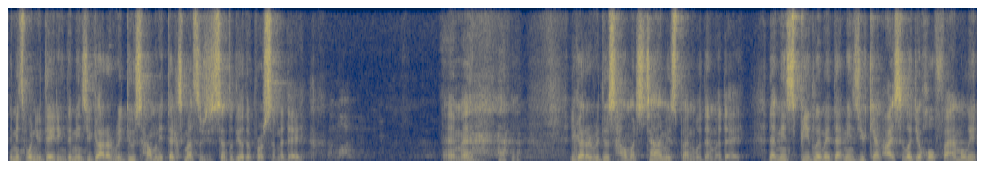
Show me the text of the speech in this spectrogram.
That means when you're dating, that means you got to reduce how many text messages you send to the other person a day. Amen. you got to reduce how much time you spend with them a day. That means speed limit. That means you can't isolate your whole family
